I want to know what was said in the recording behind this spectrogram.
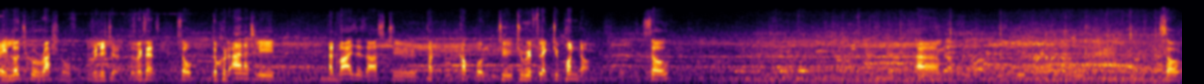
a logical, rational religion. Does that make sense? So the Quran actually advises us to takabbul, to, to reflect, to ponder. So, um, so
